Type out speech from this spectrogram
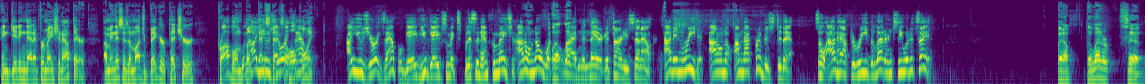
and getting that information out there. I mean, this is a much bigger picture problem, Well, but I that's that's the whole example. point. I use your example, Gabe. You gave some explicit information. I don't know what Biden and their attorneys sent out. I didn't read it. I don't know. I'm not privileged to that. So I'd have to read the letter and see what it said. Well, the letter said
